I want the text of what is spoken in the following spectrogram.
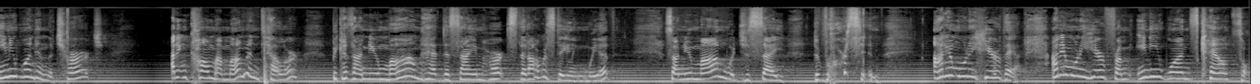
anyone in the church. I didn't call my mom and tell her because I knew mom had the same hurts that I was dealing with. So I knew mom would just say, divorce him. I didn't want to hear that. I didn't want to hear from anyone's counsel.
